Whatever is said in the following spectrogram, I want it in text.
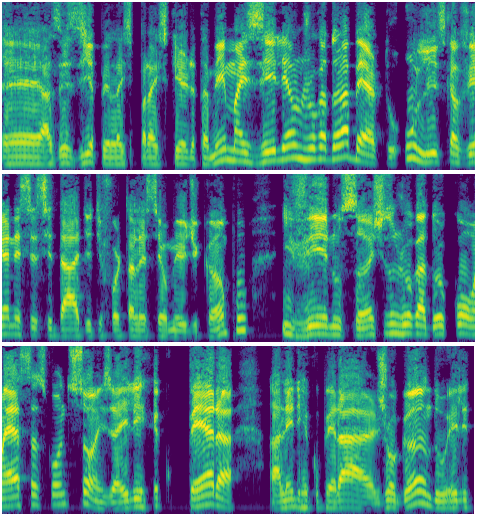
é, às vezes ia para a esquerda também, mas ele é um jogador aberto. O Lisca vê a necessidade de fortalecer o meio de campo e vê no Sanches um jogador com essas condições. Aí ele recupera, além de recuperar jogando, ele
